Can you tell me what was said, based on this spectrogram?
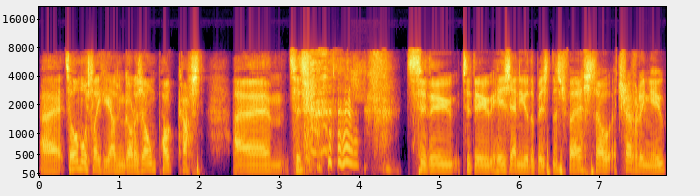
Uh, it's almost like he hasn't got his own podcast um, to to do to do his any other business first. So, uh, Trevor and you,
